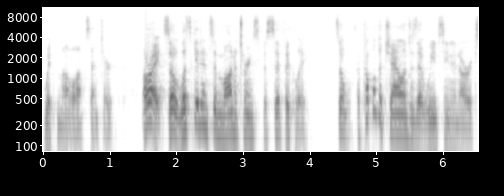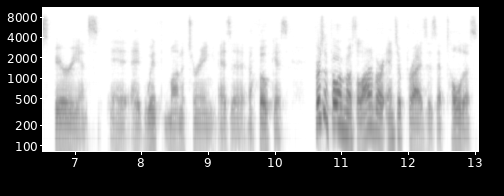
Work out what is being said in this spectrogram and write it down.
with Model Ops Center. All right, so let's get into monitoring specifically. So a couple of the challenges that we've seen in our experience uh, with monitoring as a focus. First and foremost, a lot of our enterprises have told us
